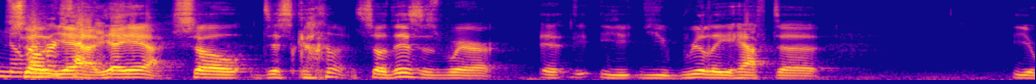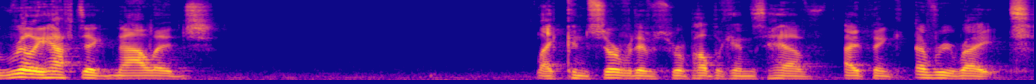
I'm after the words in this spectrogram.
November So yeah, 2nd. yeah, yeah. So disco- so this is where it, you you really have to you really have to acknowledge like conservatives, Republicans have, I think, every right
